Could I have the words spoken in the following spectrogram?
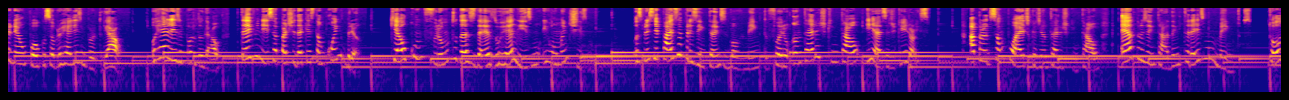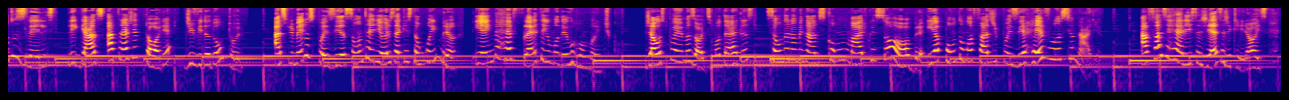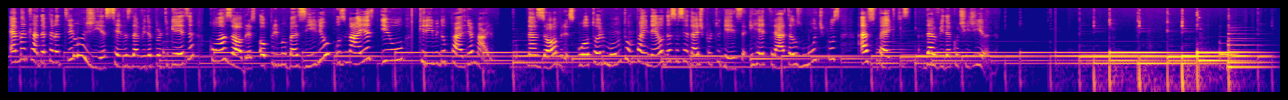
aprender um pouco sobre o realismo em Portugal? O realismo em Portugal teve início a partir da questão Coimbra, que é o confronto das ideias do realismo e romantismo. Os principais representantes do movimento foram Antero de Quintal e Essa de Queiroz. A produção poética de Antero de Quintal é apresentada em três momentos, todos eles ligados à trajetória de vida do autor. As primeiras poesias são anteriores à questão Coimbra e ainda refletem o modelo romântico. Já os poemas odes modernas são denominados como um marco em sua obra e apontam uma fase de poesia revolucionária. A fase realista de essa de Queiroz é marcada pela trilogia Cenas da Vida Portuguesa, com as obras O Primo Basílio, Os Maias e O Crime do Padre Amaro. Nas obras, o autor monta um painel da sociedade portuguesa e retrata os múltiplos aspectos da vida.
